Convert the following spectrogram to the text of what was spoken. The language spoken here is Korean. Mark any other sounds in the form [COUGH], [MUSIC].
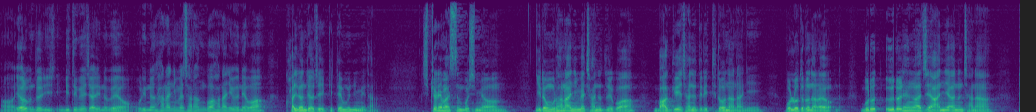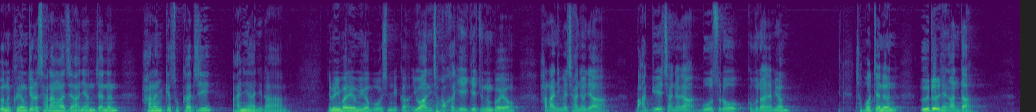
어, 여러분들 이 믿음의 자리는 왜요? 우리는 하나님의 사랑과 하나님의 은혜와 관련되어져 있기 때문입니다. 10절의 말씀 보시면 이름으로 하나님의 자녀들과 마귀의 자녀들이 드러나나니 뭘로 드러나나요? 무릇 의를 행하지 아니하는 자나 또는 그 형제를 사랑하지 아니하는 자는 하나님께 속하지 아니하니라. 이 말의 의미가 무엇입니까? 요한이 정확하게 얘기해 주는 거예요. 하나님의 자녀냐 마귀의 자녀냐 무엇으로 구분하냐면 첫 번째는 의를 행한다.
